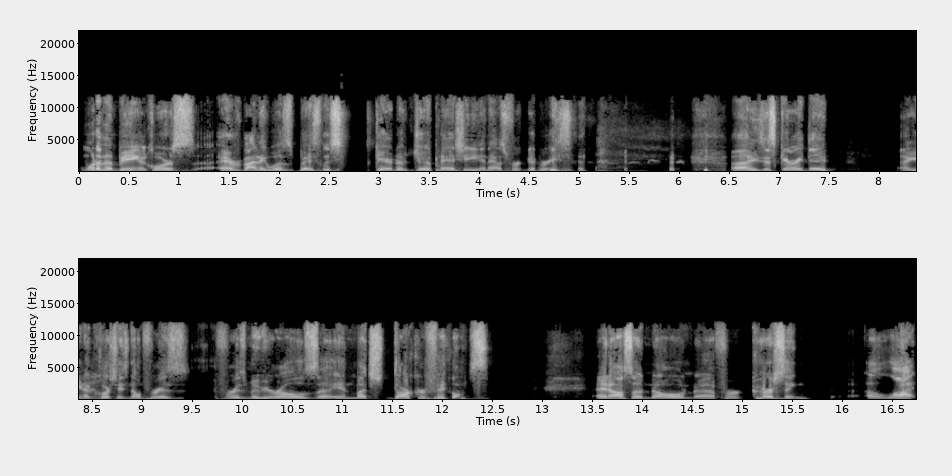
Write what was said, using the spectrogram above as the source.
one of them being, of course, everybody was basically scared of Joe Pesci, and that was for good reason. uh, he's a scary dude. Uh, you know, of course, he's known for his for his movie roles uh, in much darker films, and also known uh, for cursing a lot.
